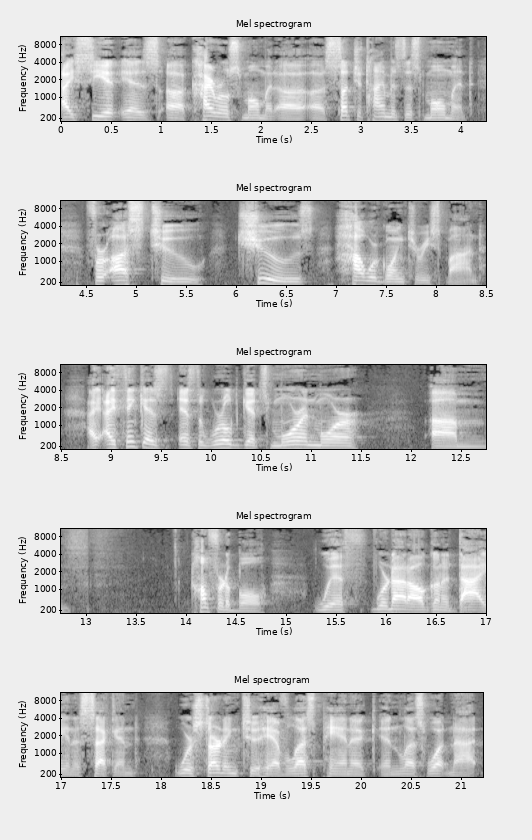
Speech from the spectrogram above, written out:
I see it as a kairos moment, such a time as this moment, for us to choose how we're going to respond. I, I think as, as the world gets more and more um, comfortable with we're not all going to die in a second. We're starting to have less panic and less whatnot.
